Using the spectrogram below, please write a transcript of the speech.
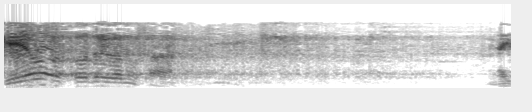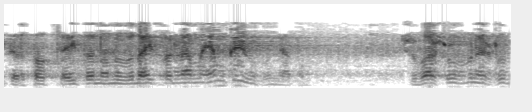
કેવળ સ્વદ્રવ અનુસાર. નહીતર તો ચૈતન અનુબધાય પરિણામ એમ કહ્યું હતું ત્યાં તો. શુભાશુભ ને શુભ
